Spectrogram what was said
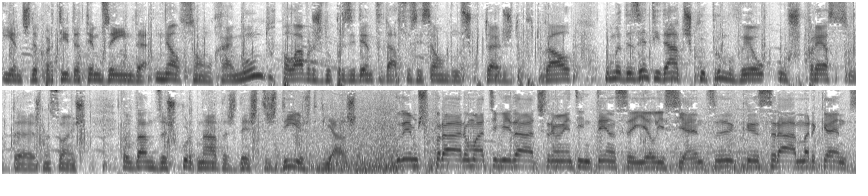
e antes da partida, temos ainda Nelson Raimundo, palavras do presidente da Associação dos Escuteiros de Portugal, uma das entidades que promoveu o Expresso das Nações. Ele dá-nos as coordenadas destes dias de viagem. Podemos esperar uma atividade extremamente intensa e aliciante, que será marcante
